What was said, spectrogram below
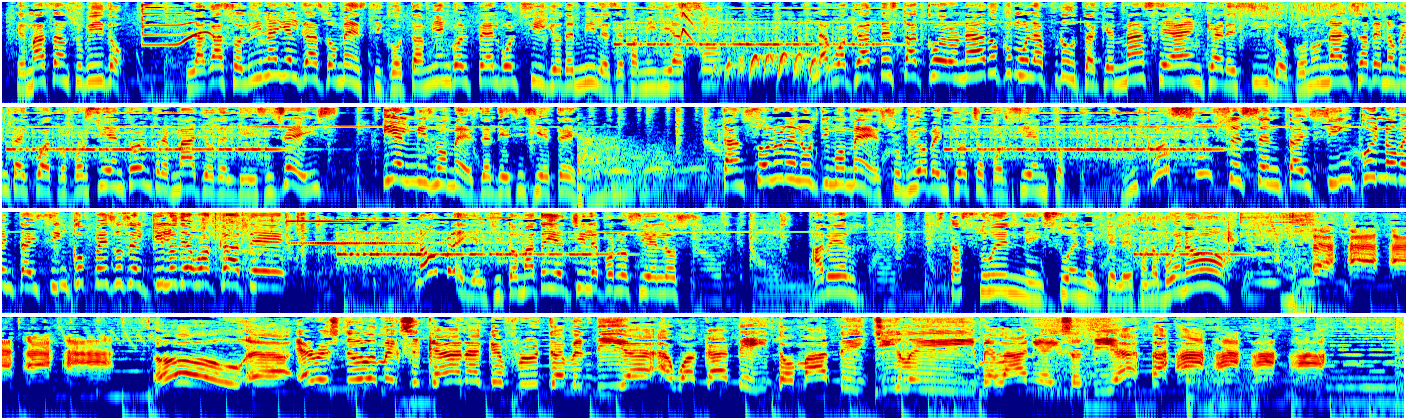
que más han subido. La gasolina y el gas doméstico también golpea el bolsillo de miles de familias. El aguacate está coronado como la fruta que más se ha encarecido, con un alza de 94% entre mayo del 16 y el mismo mes del 17. Tan solo en el último mes subió 28%. Un caso 65 y 95 pesos el kilo de aguacate. No, hombre, y el jitomate y el chile por los cielos. A ver, está suene y suene el teléfono. Bueno. oh, uh, ¿eres tú la mexicana que fruta vendía aguacate y tomate y chile y melania y sandía?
